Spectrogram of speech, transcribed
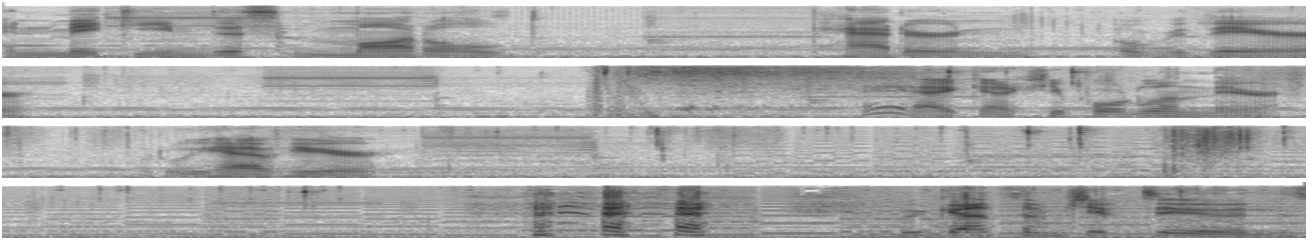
and making this mottled pattern over there. Hey, I can actually portal in there. What do we have here? we got some chip tunes!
